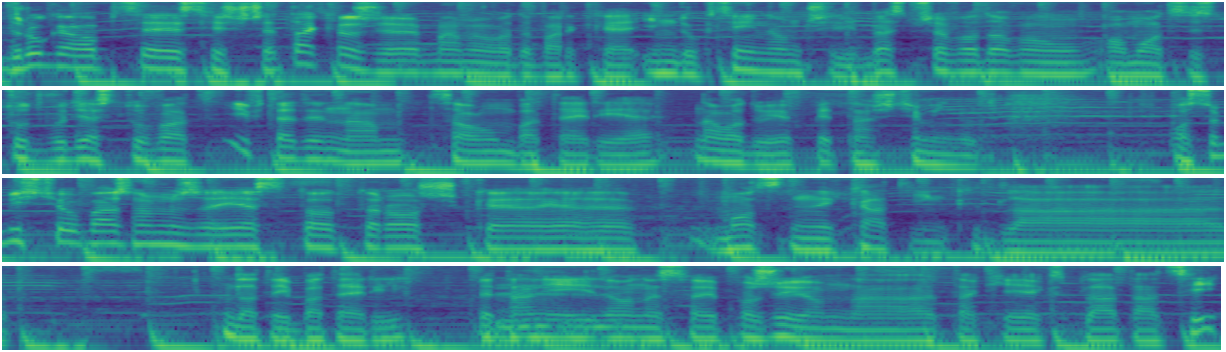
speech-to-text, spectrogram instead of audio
Druga opcja jest jeszcze taka, że mamy ładowarkę indukcyjną, czyli bezprzewodową o mocy 120 W i wtedy nam całą baterię naładuje w 15 minut. Osobiście uważam, że jest to troszkę mocny cutting dla, dla tej baterii. Pytanie, mm. ile one sobie pożyją na takiej eksploatacji,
